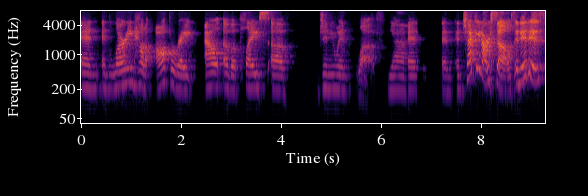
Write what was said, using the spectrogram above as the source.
and and learning how to operate out of a place of genuine love. Yeah. And and and checking ourselves and it is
